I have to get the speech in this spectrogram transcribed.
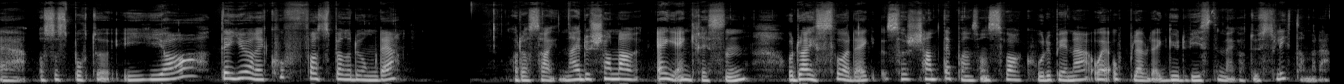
Eh, og så spurte hun ja, det gjør jeg, hvorfor spør du om det? Og da sa jeg nei, du skjønner, jeg er en kristen, og da jeg så deg, så kjente jeg på en sånn svak hodepine, og jeg opplevde Gud viste meg at du sliter med det.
